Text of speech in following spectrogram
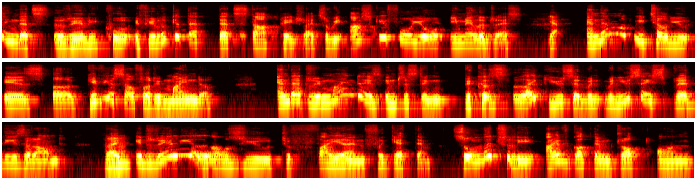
thing that's really cool, if you look at that that start page, right? So we ask you for your email address Yeah. and then what we tell you is uh, give yourself a reminder. And that reminder is interesting because, like you said, when, when you say spread these around, right, mm-hmm. it really allows you to fire and forget them. So, literally, I've got them dropped on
